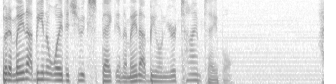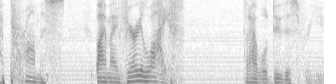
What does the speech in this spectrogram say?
But it may not be in a way that you expect, and it may not be on your timetable. I promise by my very life that I will do this for you.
